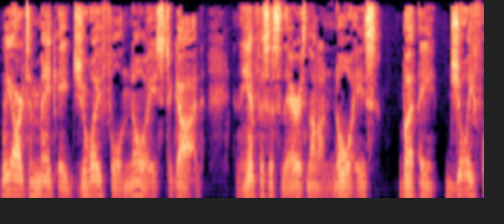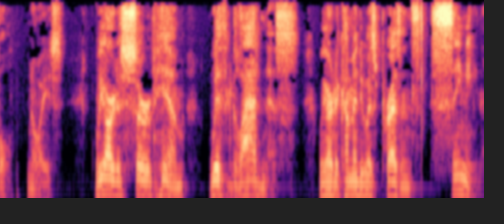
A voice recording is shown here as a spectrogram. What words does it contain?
We are to make a joyful noise to God, and the emphasis there is not on noise, but a joyful noise. We are to serve Him with gladness. We are to come into His presence singing.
